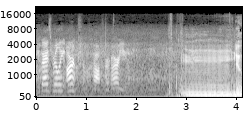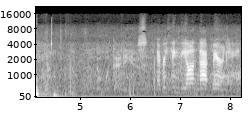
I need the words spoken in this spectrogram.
You guys really aren't from Crawford, are you? Mm, nope. Know what that is. Everything beyond that barricade.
